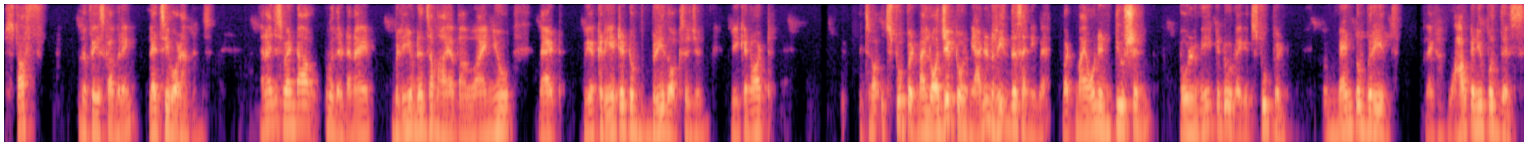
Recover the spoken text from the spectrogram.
stuff the face covering. Let's see what happens. And i just went out with it and i believed in some higher power. I knew that we are created to breathe oxygen. We cannot it's not it's stupid. My logic told me i didn't read this anywhere but my own intuition told me okay, dude like it's stupid. You're meant to breathe. Like how can you put this?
